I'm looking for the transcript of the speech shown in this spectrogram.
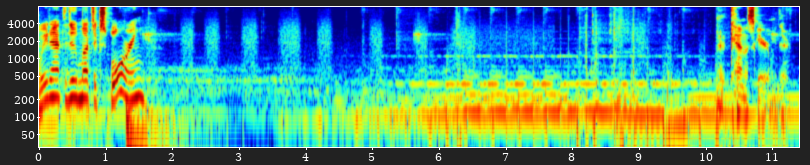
We didn't have to do much exploring. That kind of scared me there.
